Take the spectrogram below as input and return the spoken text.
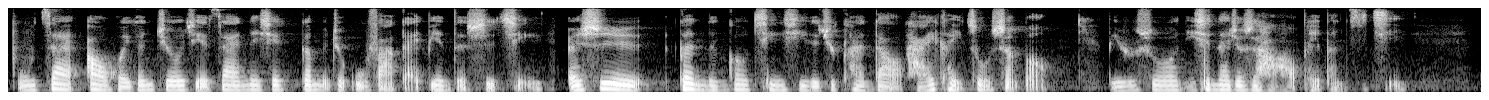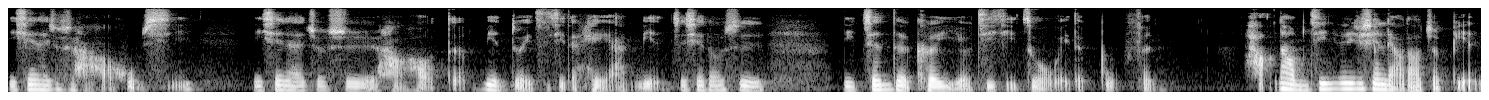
不再懊悔跟纠结在那些根本就无法改变的事情，而是更能够清晰的去看到还可以做什么。比如说，你现在就是好好陪伴自己。你现在就是好好呼吸，你现在就是好好的面对自己的黑暗面，这些都是你真的可以有积极作为的部分。好，那我们今天就先聊到这边。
